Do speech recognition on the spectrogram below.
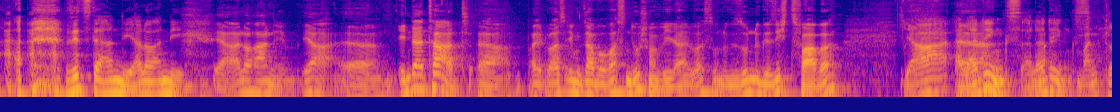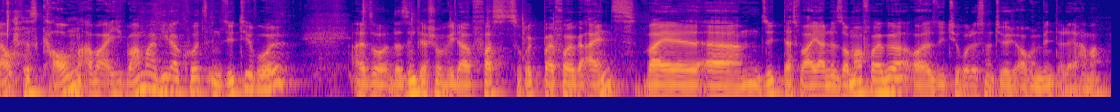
sitzt der Andi. Hallo Andi. Ja, hallo Arnim. Ja, äh, in der Tat. Äh, weil du hast eben gesagt, wo warst denn du schon wieder? Du hast so eine gesunde Gesichtsfarbe. Ja, äh, allerdings, allerdings. Man, man glaubt es kaum, aber ich war mal wieder kurz in Südtirol also da sind wir schon wieder fast zurück bei Folge 1, weil ähm, Süd, das war ja eine Sommerfolge, aber Südtirol ist natürlich auch im Winter der Hammer.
